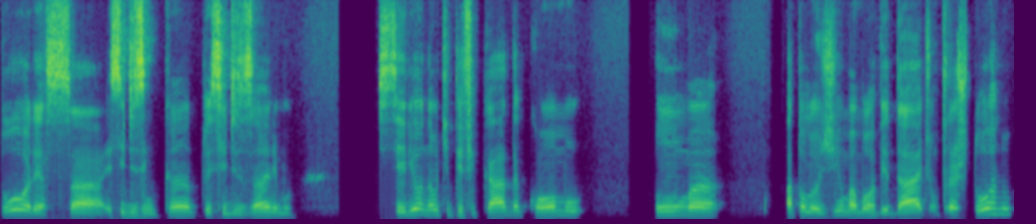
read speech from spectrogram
dor, essa, esse desencanto, esse desânimo seria ou não tipificada como uma patologia, uma morbidade, um transtorno,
